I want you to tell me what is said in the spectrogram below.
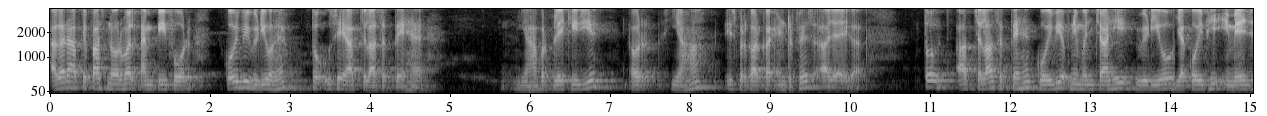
अगर आपके पास नॉर्मल एम कोई भी वीडियो है तो उसे आप चला सकते हैं। यहाँ पर प्ले कीजिए और यहाँ इस प्रकार का इंटरफेस आ जाएगा। तो आप चला सकते हैं कोई भी अपनी मनचाही वीडियो या कोई भी इमेज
